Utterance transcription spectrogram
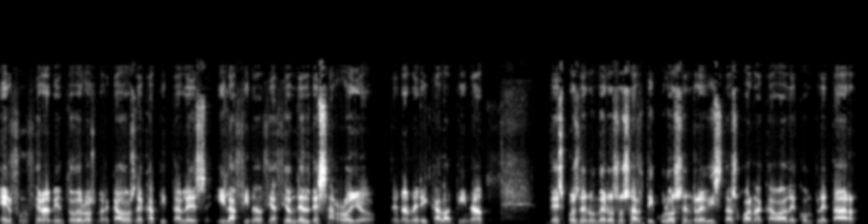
el funcionamiento de los mercados de capitales y la financiación del desarrollo en América Latina. Después de numerosos artículos en revistas, Juan acaba de completar,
